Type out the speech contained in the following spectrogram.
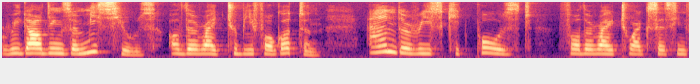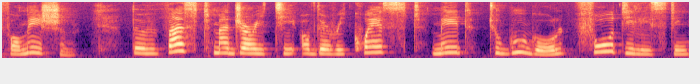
regarding the misuse of the right to be forgotten and the risk it posed for the right to access information, the vast majority of the requests made to Google for delisting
